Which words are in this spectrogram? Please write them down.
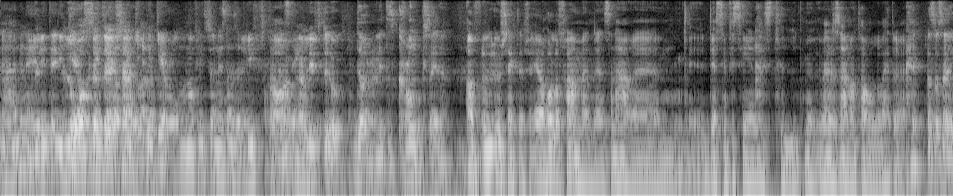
Nej, den är lite... Det går, Låset det, är själva, det, det går, men man får nästan så lyfta den ja, jag lyfter upp dörren lite, kronk säger det. Ja, ur- ursäkta, jag håller fram en, en sån här eh, desinficeringstub. Eller så här man tar, vad heter det? Alltså såhär,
